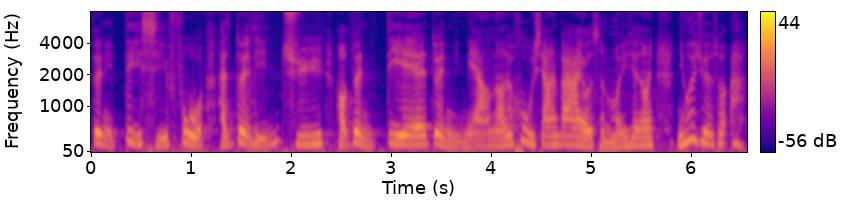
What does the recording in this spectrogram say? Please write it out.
对你弟媳妇，还是对邻居，好，对你爹，对你娘，然后就互相大家有什么一些东西，你会觉得说啊。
